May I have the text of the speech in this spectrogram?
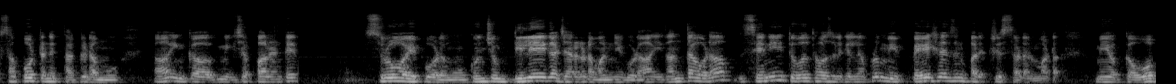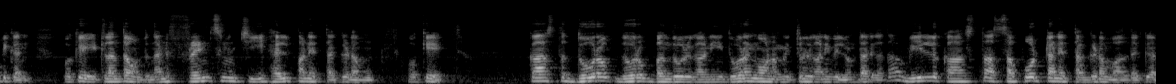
సపోర్ట్ అనేది తగ్గడము ఇంకా మీకు చెప్పాలంటే స్లో అయిపోవడము కొంచెం డిలేగా జరగడం అన్ని కూడా ఇదంతా కూడా శని ట్వెల్త్ హౌస్కి వెళ్ళినప్పుడు మీ పేషెన్స్ని పరీక్షిస్తాడనమాట పరీక్షిస్తాడు అనమాట మీ యొక్క ఓపికని. ఓకే ఇట్లంతా ఉంటుంది. అంటే ఫ్రెండ్స్ నుంచి హెల్ప్ అనేది తగ్గడము ఓకే. కాస్త దూర దూర బంధువులు కానీ దూరంగా ఉన్న మిత్రులు కానీ వీళ్ళు ఉంటారు కదా వీళ్ళు కాస్త సపోర్ట్ అనేది తగ్గడం వాళ్ళ దగ్గర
